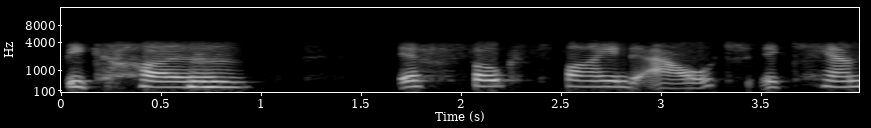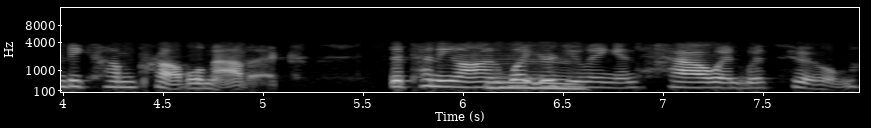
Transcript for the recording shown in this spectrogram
because if folks find out, it can become problematic depending on what you're doing and how and with whom.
